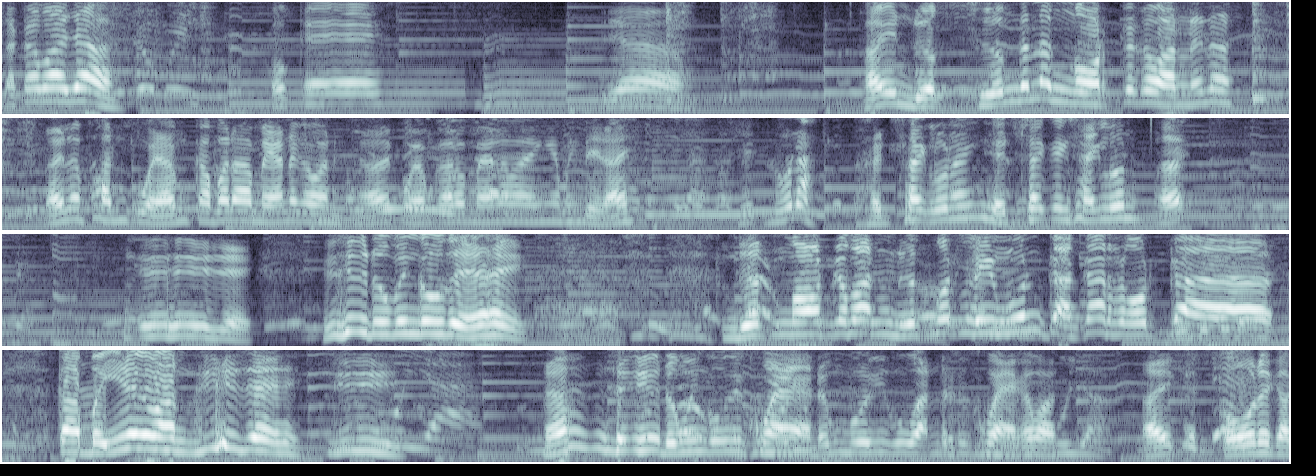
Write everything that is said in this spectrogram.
Đã acabou chưa? Ok. Yeah. Thấy nước sướng rất là ngọt các bạn đấy là đấy là phần của em Capadamé này các bạn đấy của em Capadamé là anh em mình để đấy Luôn à? hết sạch luôn đấy hết sạch canh sạch luôn đấy Ừ. Ừ, đồ mình ngu thế này nước ngọt các bạn nước ngọt lên luôn cả cà rốt cả cả bỉ đấy các bạn cái gì? Ừ. Kuya. đó đúng mình ngu khỏe đúng mình ngu ăn được khỏe các bạn. đấy cái cô đây cả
